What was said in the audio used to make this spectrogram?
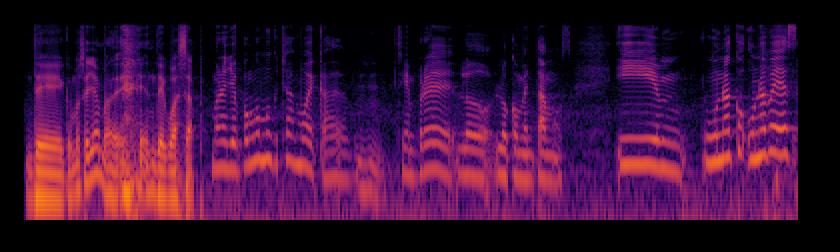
de- ¿cómo se llama? De, de WhatsApp. Bueno, yo pongo muchas muecas, siempre lo, lo comentamos. Y mm, una, co- una vez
